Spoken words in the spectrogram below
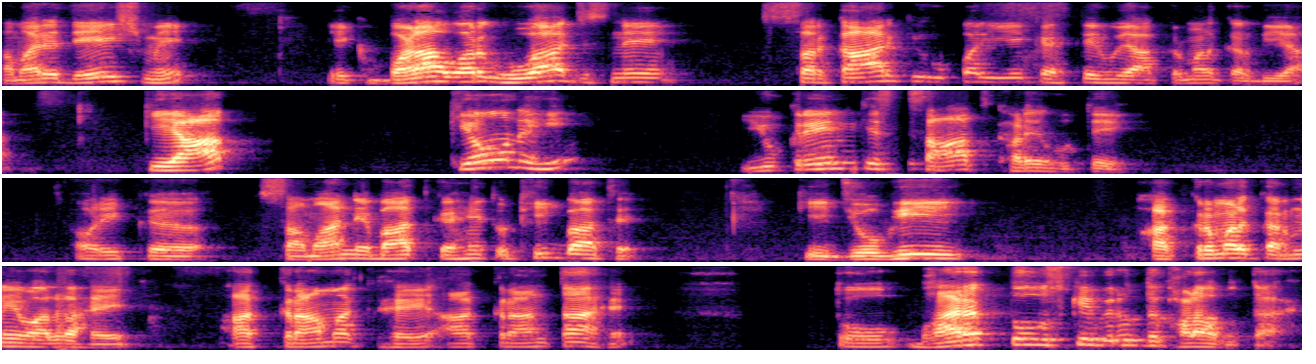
हमारे देश में एक बड़ा वर्ग हुआ जिसने सरकार के ऊपर ये कहते हुए आक्रमण कर दिया कि आप क्यों नहीं यूक्रेन के साथ खड़े होते? और एक सामान्य बात कहें तो ठीक बात है कि जो भी आक्रमण करने वाला है आक्रामक है, आक्रांता है तो भारत तो उसके विरुद्ध खड़ा होता है।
